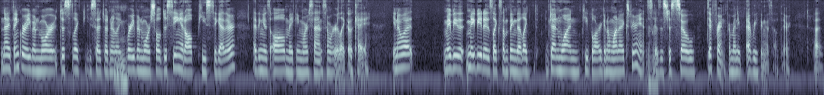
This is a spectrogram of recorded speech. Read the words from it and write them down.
and I think we're even more, just like you said, Judner. Like mm-hmm. we're even more sold. Just seeing it all pieced together, I think is all making more sense. And we're like, okay, you know what? Maybe maybe it is like something that like Gen One people are going to want to experience mm-hmm. because it's just so different from any everything that's out there. But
